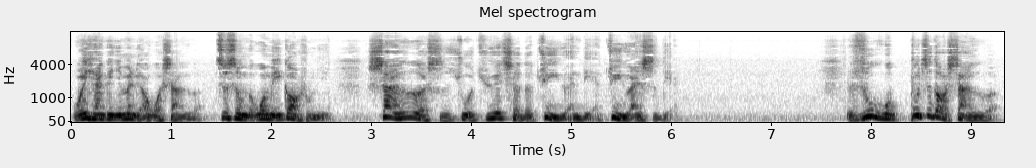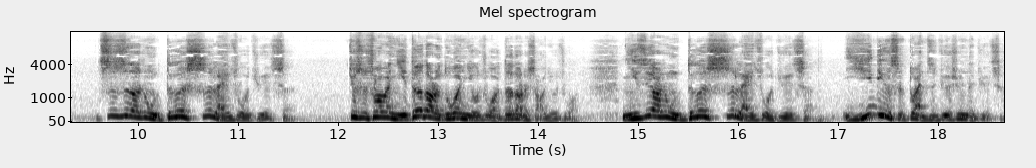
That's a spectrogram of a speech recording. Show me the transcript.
我以前跟你们聊过善恶，只是我没告诉你，善恶是做决策的最原点、最原始点。如果不知道善恶，只知道用得失来做决策。就是说吧，你得到的多你就做，得到的少就做。你只要用得失来做决策，一定是断子绝孙的决策。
